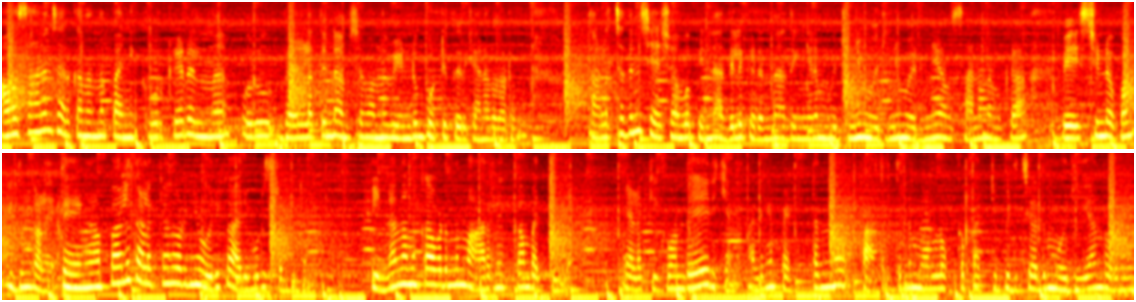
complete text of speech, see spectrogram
അവസാനം ചേർക്കാൻ നിന്ന പനിക്കൂർക്കയുടെ നിന്ന് ഒരു വെള്ളത്തിന്റെ അംശം വന്ന് വീണ്ടും പൊട്ടിത്തെറിക്കാനൊക്കെ തുടങ്ങും. തളച്ചതിന് ശേഷമാകുമ്പോൾ പിന്നെ അതിൽ കിടന്ന് അതിങ്ങനെ മുരിഞ്ഞ് മുരിഞ്ഞ് മുരിഞ്ഞ് അവസാനം നമുക്ക് ആ വേസ്റ്റിന്റെ ഒപ്പം ഇതും കളയാം. തേങ്ങാപ്പാൽ തിളയ്ക്കാൻ തുടങ്ങിയ ഒരു കാര്യം കൂടി ശ്രദ്ധിക്കണം. പിന്നെ നമുക്ക് അവിടെ നിന്ന് മാറി നിൽക്കാൻ പറ്റില്ല. ഇളക്കിക്കൊണ്ടേയിരിക്കണം. അല്ലെങ്കിൽ പെട്ടെന്ന് പാത്രത്തിന്റെ മുകളിലൊക്കെ പറ്റി പിടിച്ച് അത് മുരിയാൻ തുടങ്ങി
